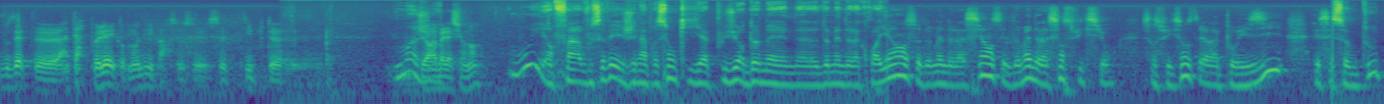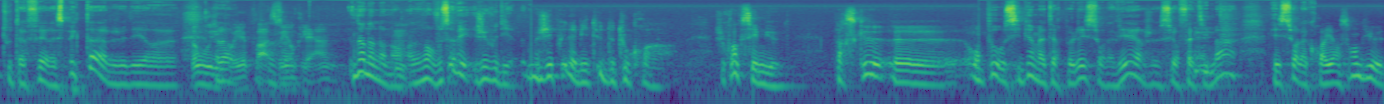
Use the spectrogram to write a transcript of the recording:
vous êtes euh, interpellé, comme on dit, par ce, ce- ce type de, Moi, de révélation, non? Oui, enfin, vous savez, j'ai l'impression qu'il y a plusieurs domaines. Le domaine de la croyance, le domaine de la science et le domaine de la science-fiction. Science-fiction, c'est-à-dire la poésie, et c'est somme toute tout à fait respectable. Je veux dire. euh, Donc vous n'y croyez pas, soyons clairs. hein. Non, non, non, non, non. Vous savez, je vais vous dire, j'ai pris l'habitude de tout croire. Je crois que c'est mieux. Parce que euh, on peut aussi bien m'interpeller sur la Vierge, sur Fatima et sur la croyance en Dieu.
